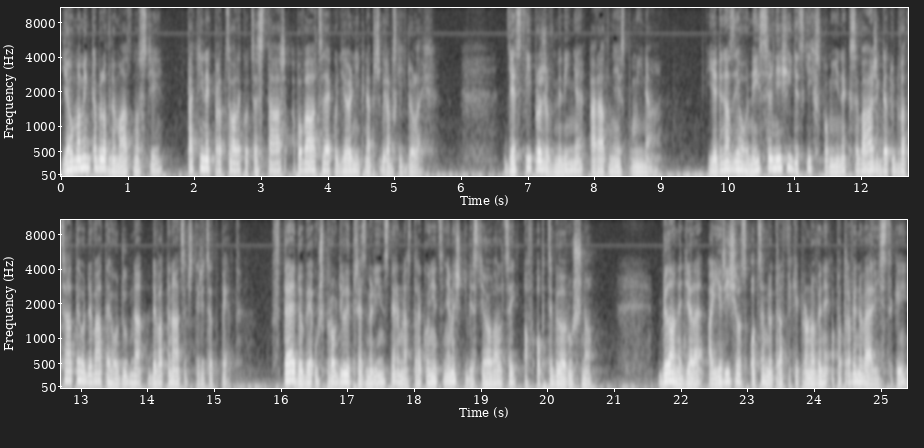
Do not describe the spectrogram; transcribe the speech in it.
Jeho maminka byla v domácnosti, tatínek pracoval jako cestář a po válce jako dělník na příbramských dolech. Dětství prožil v Milíně a rád něj vzpomíná. Jedna z jeho nejsilnějších dětských vzpomínek se váží k datu 29. dubna 1945. V té době už proudili přes Milín směrem na Strakonice němečtí vystěhovalci a v obci bylo rušno. Byla neděle a Jiří šel s otcem do trafiky pro noviny a potravinové lístky,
